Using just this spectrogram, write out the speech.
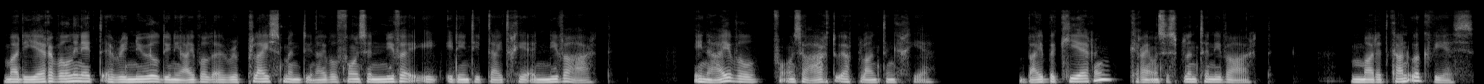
Maar die Here wil nie net 'n renewal doen nie, hy wil 'n replacement doen. Hy wil vir ons 'n nuwe identiteit gee, 'n nuwe hart. En hy wil vir ons 'n hartoortplanting gee. By bekering kry ons 'n splinte nuwe hart. Maar dit kan ook wees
